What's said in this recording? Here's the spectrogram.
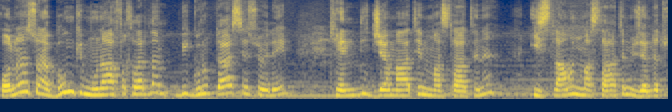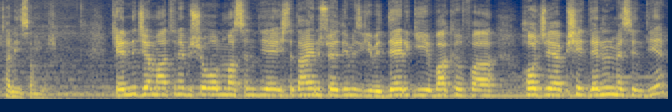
Ondan sonra bugünkü münafıklardan bir grup daha size söyleyeyim. Kendi cemaatin maslahatını İslam'ın maslahatının üzerinde tutan insanlar. Kendi cemaatine bir şey olmasın diye işte daha yeni söylediğimiz gibi dergi, vakıfa, hocaya bir şey denilmesin diye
